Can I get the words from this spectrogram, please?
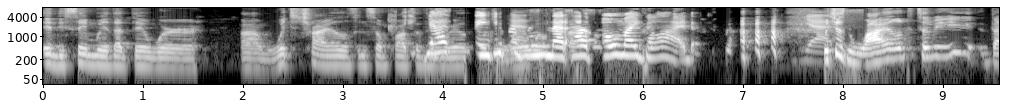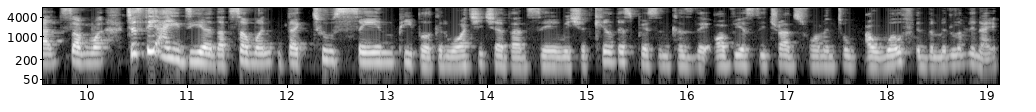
in the same way that there were um witch trials in some parts of Yes, the world thank you for Yes. bringing that up. Oh my god. yes which is wild to me that someone just the idea that someone like two sane people could watch each other and say we should kill this person because they obviously transform into a wolf in the middle of the night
